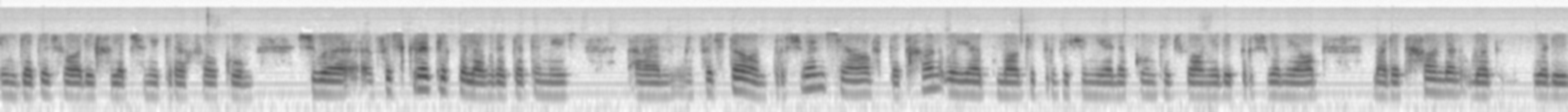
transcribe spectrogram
en dit is waar die glips in die terugval kom. So uh, verskriklik belangrik dat 'n mens ehm um, verstaan persoon self dit gaan oor jou multiprofessionele konteks waarin jy die persoon help maar dit gaan dan ook oor die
